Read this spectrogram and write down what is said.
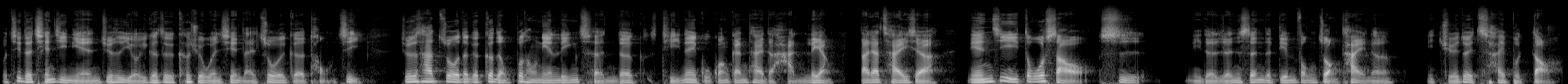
我记得前几年就是有一个这个科学文献来做一个统计，就是他做那个各种不同年龄层的体内谷胱甘肽的含量。大家猜一下，年纪多少是你的人生的巅峰状态呢？你绝对猜不到。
